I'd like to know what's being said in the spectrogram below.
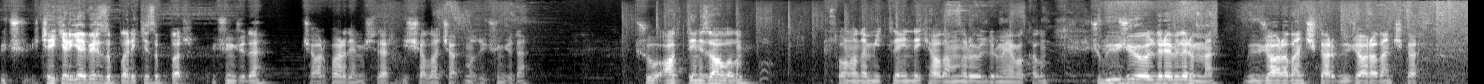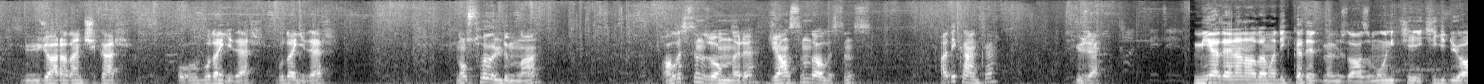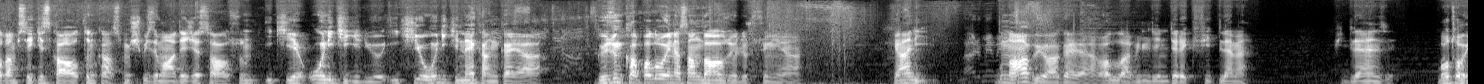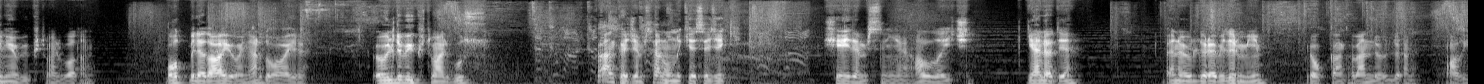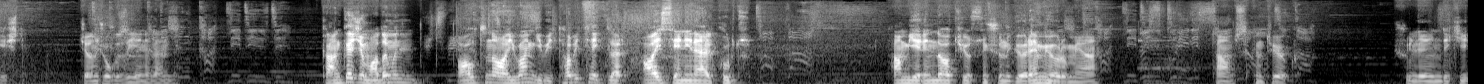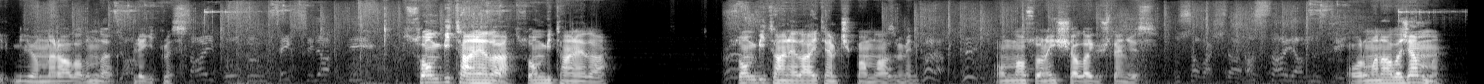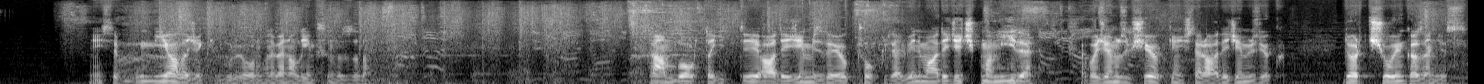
Üç, çekirge bir zıplar, iki zıplar. Üçüncü de çarpar demişler. İnşallah çarpmaz üçüncü de. Şu Akdeniz'i alalım. Sonra da mid lane'deki adamları öldürmeye bakalım. Şu büyücüyü öldürebilirim ben. Büyücü aradan çıkar, büyücü aradan çıkar. Büyücü aradan çıkar. O, bu da gider. Bu da gider. Nasıl öldüm lan? Alırsınız onları. Johnson'ı da alırsınız. Hadi kanka. Güzel. Mia denen adama dikkat etmemiz lazım. 12'ye 2 gidiyor adam 8k altın kasmış. Bizim ADC sağ olsun. 2'ye 12 gidiyor. 2'ye 12 ne kanka ya? Gözün kapalı oynasan daha az ölürsün ya. Yani Bu ne yapıyor aga ya? Vallahi bildiğin direkt fidleme. Fidlenzi. Bot oynuyor büyük ihtimal bu adam. Bot bile daha iyi oynar da o ayrı. Öldü büyük ihtimal Gus. Kankacım sen onu kesecek şey demişsin ya Allah için. Gel hadi. Ben öldürebilir miyim? Yok kanka ben de öldüremem. Vazgeçtim. Canı çok hızlı yenilendi. Kankacım adamın altına hayvan gibi tabi tekler. Ay senin el kurt. Tam yerinde atıyorsun şunu göremiyorum ya. Tamam sıkıntı yok. Şu lane'deki milyonları alalım da kule gitmesin. Son bir tane daha. Son bir tane daha. Son bir tane daha item çıkmam lazım benim. Ondan sonra inşallah güçleneceğiz. Ormanı alacağım mı? Neyse bu Mia alacak gibi duruyor ormanı. Ben alayım şunu hızlıdan. Tamam Lord da gitti. ADC'miz de yok. Çok güzel. Benim ADC çıkmam iyi de. Yapacağımız bir şey yok gençler. ADC'miz yok. 4 kişi oyun kazanacağız.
